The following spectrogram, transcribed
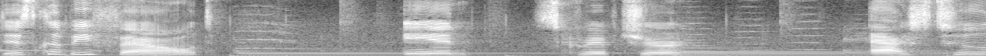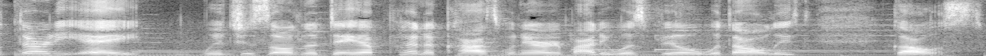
This could be found in Scripture, Acts 2:38, which is on the day of Pentecost when everybody was filled with the Holy Ghost.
